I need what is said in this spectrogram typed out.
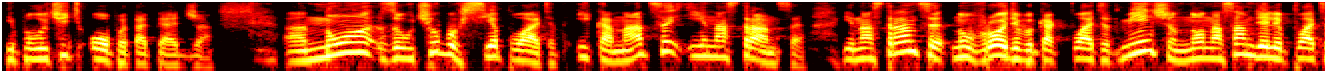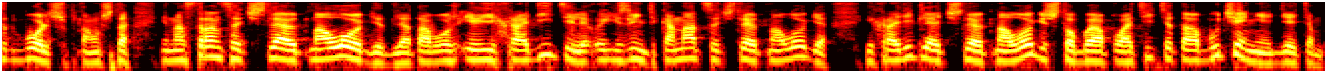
и получить опыт, опять же. А, но за учебу все платят, и канадцы, и иностранцы. Иностранцы, ну, вроде бы как платят меньше, но на самом деле платят больше, потому что иностранцы отчисляют налоги для того, и их родители, извините, канадцы отчисляют налоги, их родители отчисляют налоги, чтобы оплатить это обучение детям.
